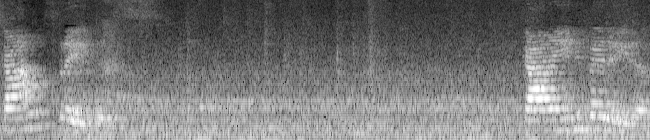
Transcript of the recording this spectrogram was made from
Carlos Freitas. Karine Pereira.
